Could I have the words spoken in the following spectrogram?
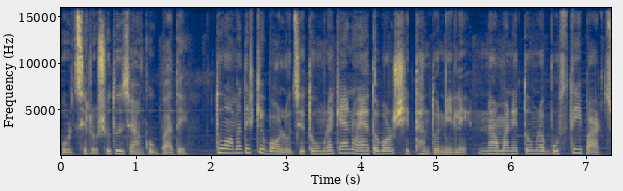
করছিল, শুধু জাঙ্কুক বাদে। তো আমাদেরকে বলো যে, তোমরা কেন এত বড় সিদ্ধান্ত নিলে? না মানে তোমরা বুঝতেই পারছ।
